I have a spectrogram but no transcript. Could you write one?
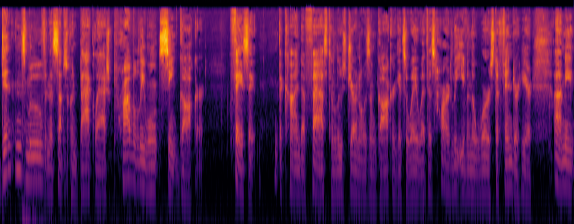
Denton's move and the subsequent backlash probably won't sink Gawker. Face it, the kind of fast and loose journalism Gawker gets away with is hardly even the worst offender here. I mean,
